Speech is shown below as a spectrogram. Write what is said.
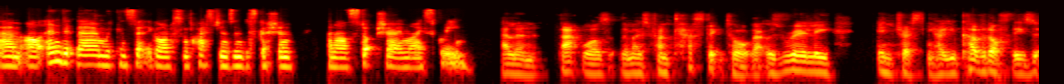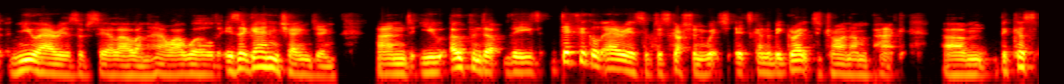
Um, I'll end it there and we can certainly go on to some questions and discussion and I'll stop sharing my screen. Helen, that was the most fantastic talk. That was really interesting how you covered off these new areas of CLL and how our world is again changing and you opened up these difficult areas of discussion, which it's going to be great to try and unpack um, because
